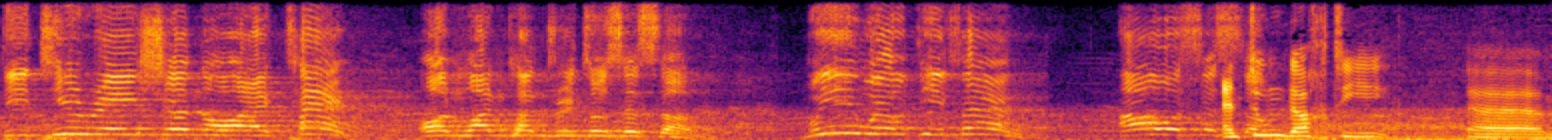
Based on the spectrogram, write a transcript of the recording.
deterioration or attack on one country, two system. We will defend our system. En toen dacht hij, ehm,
